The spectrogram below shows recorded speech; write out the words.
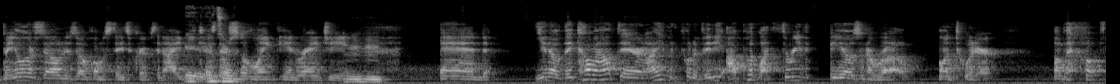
Baylor's zone is Oklahoma State's kryptonite because they're so lengthy and rangy. Mm-hmm. And you know they come out there, and I even put a video. I put like three videos in a row on Twitter about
